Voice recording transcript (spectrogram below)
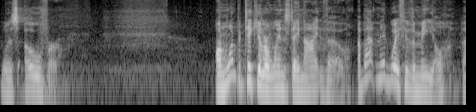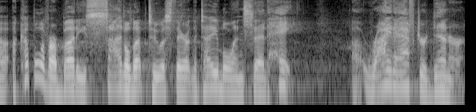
was over. On one particular Wednesday night, though, about midway through the meal, uh, a couple of our buddies sidled up to us there at the table and said, Hey, uh, right after dinner,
